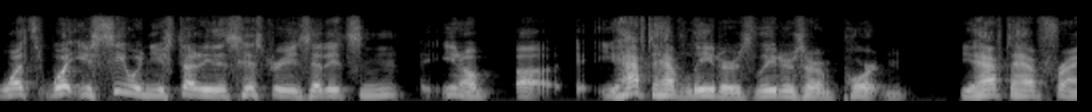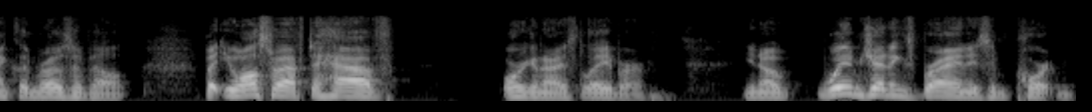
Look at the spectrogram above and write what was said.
what's what you see when you study this history is that it's you know uh, you have to have leaders leaders are important you have to have franklin roosevelt but you also have to have organized labor you know, William Jennings Bryan is important,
